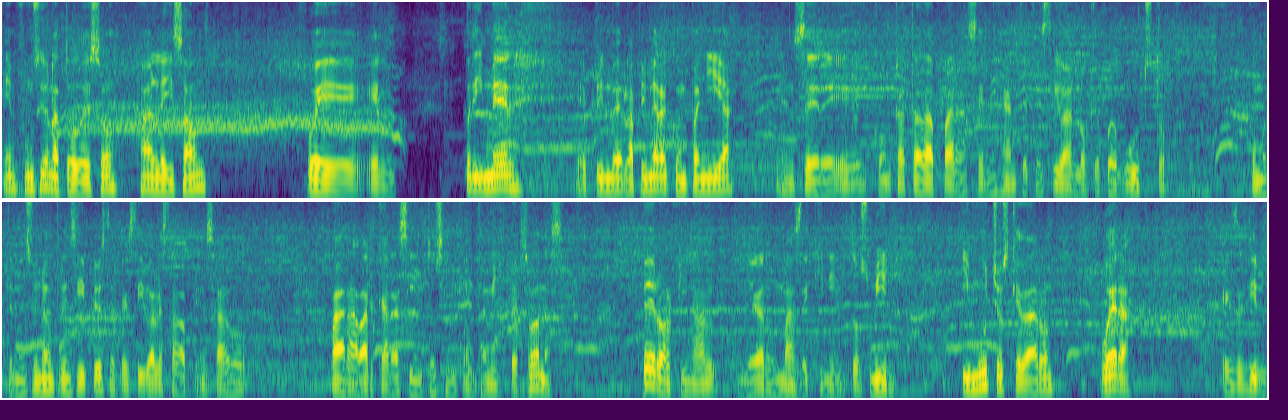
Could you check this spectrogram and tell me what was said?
En función a todo eso, Halley Sound fue el primer, el primer, la primera compañía en ser eh, contratada para semejante festival, lo que fue Woodstock. Como te mencioné al principio, este festival estaba pensado para abarcar a 150 mil personas, pero al final llegaron más de 500 mil y muchos quedaron fuera. Es decir,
